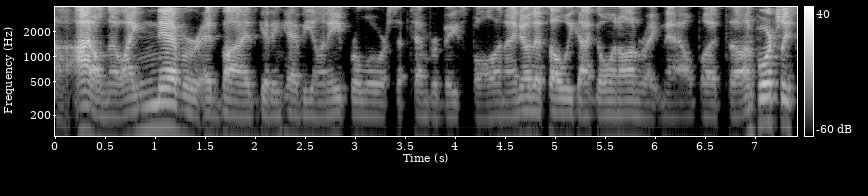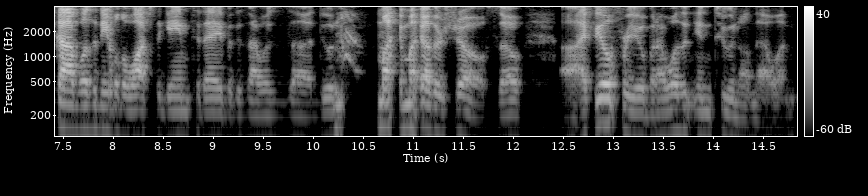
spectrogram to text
uh, I don't know. I never advise getting heavy on April or September baseball, and I know that's all we got going on right now. But uh, unfortunately, Scott wasn't able to watch the game today because I was uh, doing my my other show. So uh, I feel for you, but I wasn't in tune on that one.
